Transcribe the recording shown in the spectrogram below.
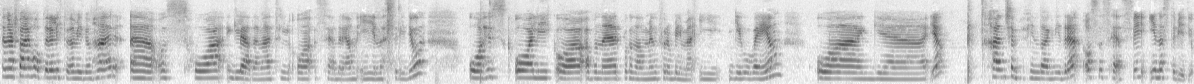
Men i hvert fall, jeg håper dere likte denne videoen her, eh, og så gleder jeg meg til å se dere igjen i neste video. Og husk å like og abonner på kanalen min for å bli med i giveawayen. Og eh, ja, ha en kjempefin dag videre, og så ses vi i neste video.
